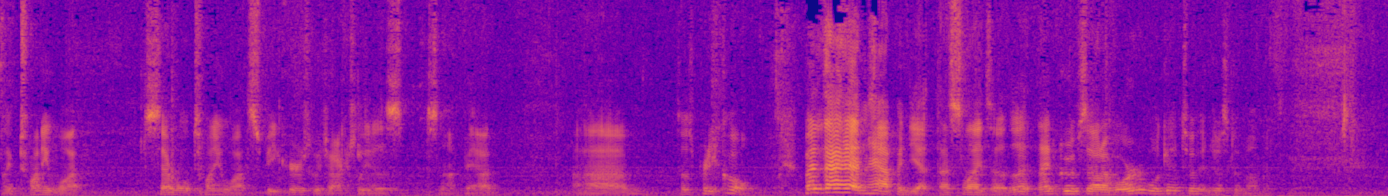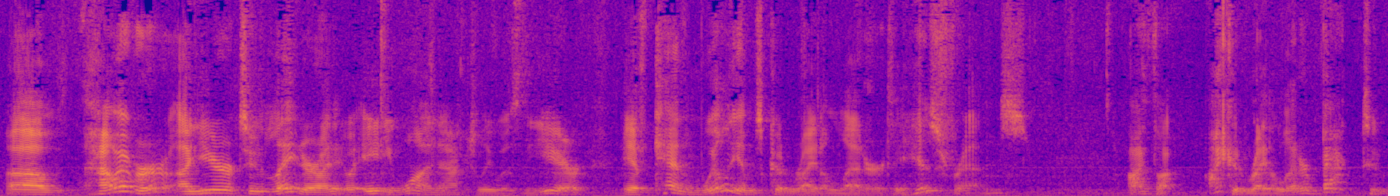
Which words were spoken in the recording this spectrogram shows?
like 20 watt, several 20 watt speakers, which actually is is not bad. Um, so it's pretty cool. But that hadn't happened yet. That slide's out. That, that group's out of order. We'll get to it in just a moment. Um, however, a year or two later, 81 actually was the year, if Ken Williams could write a letter to his friends, I thought I could write a letter back to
